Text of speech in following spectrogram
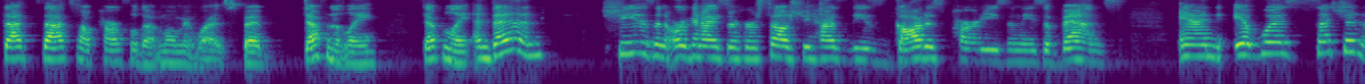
that's that's how powerful that moment was. But definitely, definitely. And then she is an organizer herself. She has these goddess parties and these events. And it was such an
